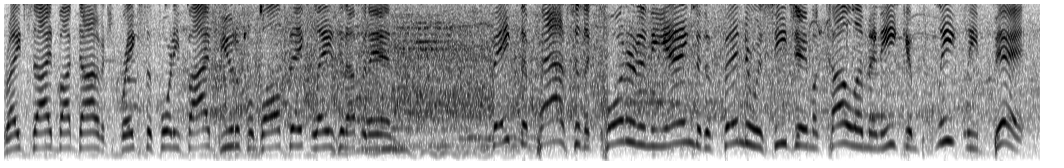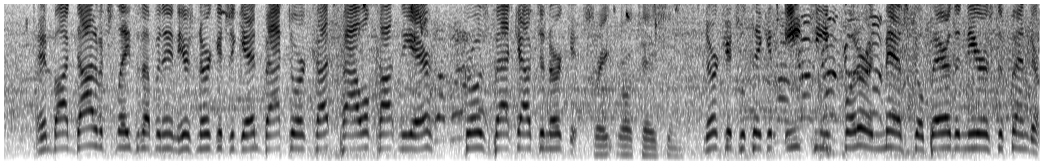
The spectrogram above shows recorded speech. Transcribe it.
Right side, Bogdanovich breaks the 45, beautiful ball fake, lays it up and in. Fake the pass to the corner to Niang. The defender was CJ McCollum, and he completely bit. And Bogdanovich lays it up and in. Here's Nurkic again, backdoor cut. Powell caught in the air, throws back out to Nurkic. Great rotation. Nurkic will take an 18 footer and miss. Gobert, the nearest defender.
